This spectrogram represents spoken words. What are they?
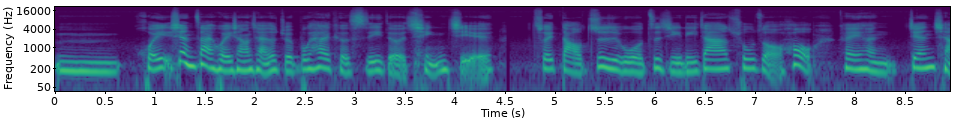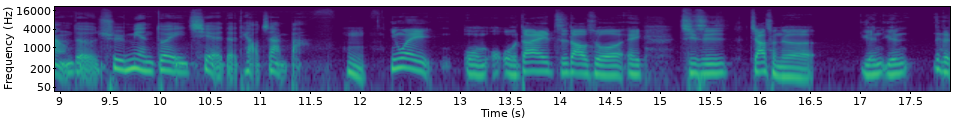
嗯，回现在回想起来都觉得不太可思议的情节，所以导致我自己离家出走后，可以很坚强的去面对一切的挑战吧。嗯，因为我我大概知道说，哎、欸，其实家纯的原原那个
